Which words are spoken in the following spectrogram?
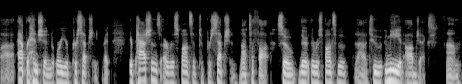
uh, apprehension or your perception, right? Your passions are responsive to perception, not to thought. So they're, they're responsive uh, to immediate objects um,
